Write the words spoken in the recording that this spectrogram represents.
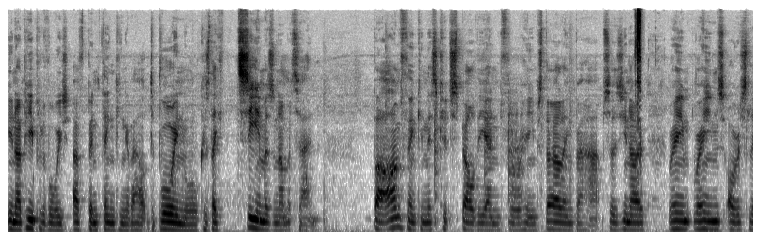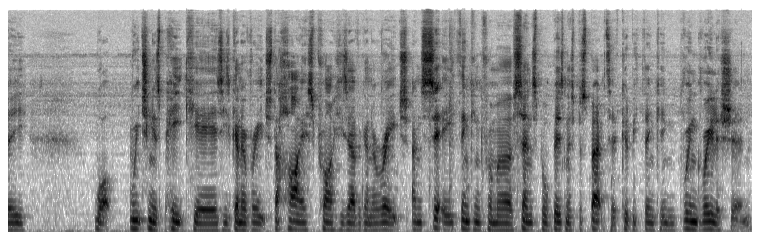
you know, people have always have been thinking about De Bruyne more because they see him as a number ten. But I'm thinking this could spell the end for Raheem Sterling, perhaps. As you know, Raheem, Raheem's obviously what reaching his peak years, he's going to reach the highest price he's ever going to reach. And City, thinking from a sensible business perspective, could be thinking bring Grealish in,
